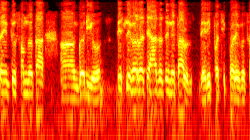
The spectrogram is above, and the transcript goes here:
चाहिँ त्यो सम्झौता गरियो। त्यसले गर्दा चाहिँ आज चाहिँ नेपाल धेरै पछि परेको छ।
